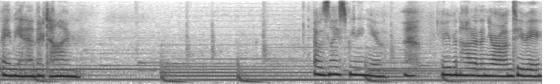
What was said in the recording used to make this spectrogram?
Maybe another time. It was nice meeting you. You're even hotter than you're on TV.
